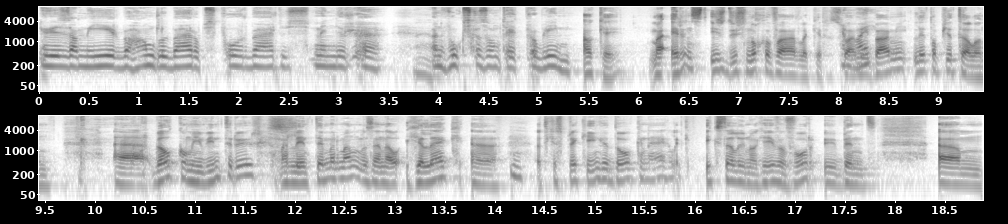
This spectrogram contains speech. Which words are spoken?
Nu is dat meer behandelbaar, opspoorbaar, dus minder eh, Ah, een volksgezondheidsprobleem. Oké. Maar ernst is dus nog gevaarlijker. Swami. Bami, let op je tellen. Eh, welkom in Winteruur, Marleen Timmerman. We zijn al gelijk eh, het gesprek ingedoken eigenlijk. Ik stel u nog even voor. U bent ehm,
